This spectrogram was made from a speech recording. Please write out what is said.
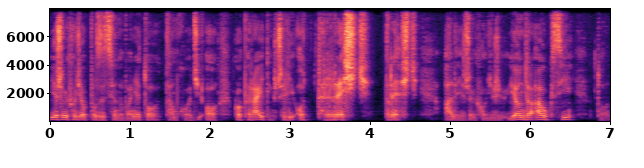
jeżeli chodzi o pozycjonowanie, to tam chodzi o copywriting, czyli o treść, treść. Ale jeżeli chodzi o jądro aukcji, to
